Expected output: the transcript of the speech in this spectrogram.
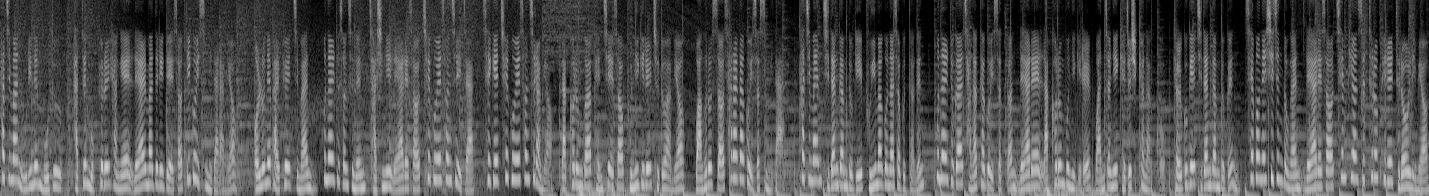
하지만 우리는 모두 같은 목표를 향해 레알 마드리드에서 뛰고 있습니다라며 언론에 발표했지만 호날두 선수는 자신이 레알에서 최고의 선수이자 세계 최고의 선수라며 라커룸과 벤치에서 분위기를 주도하며 왕으로서 살아가고 있었습니다. 하지만 지단 감독이 부임하고 나서부터는 호날두가 장악하고 있었던 레알의 라커룸 분위기를 완전히 개조시켜놨고 결국에 지단 감독은 세 번의 시즌 동안 레알에서 챔피언스 트로피를 들어올리며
